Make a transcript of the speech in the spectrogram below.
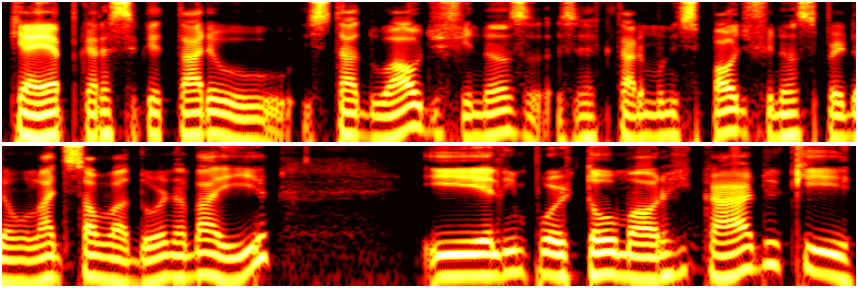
que à época era secretário estadual de finanças, secretário municipal de finanças, perdão, lá de Salvador, na Bahia. E ele importou o Mauro Ricardo, que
